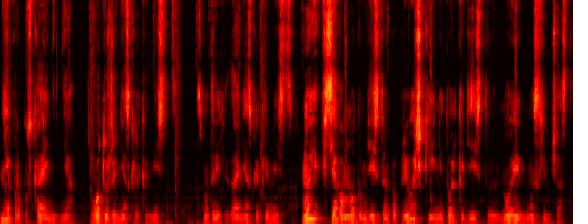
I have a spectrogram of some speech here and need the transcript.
не пропуская ни дня. Вот уже несколько месяцев. Смотрите, да, несколько месяцев. Мы все во многом действуем по привычке и не только действуем, но и мыслим часто.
